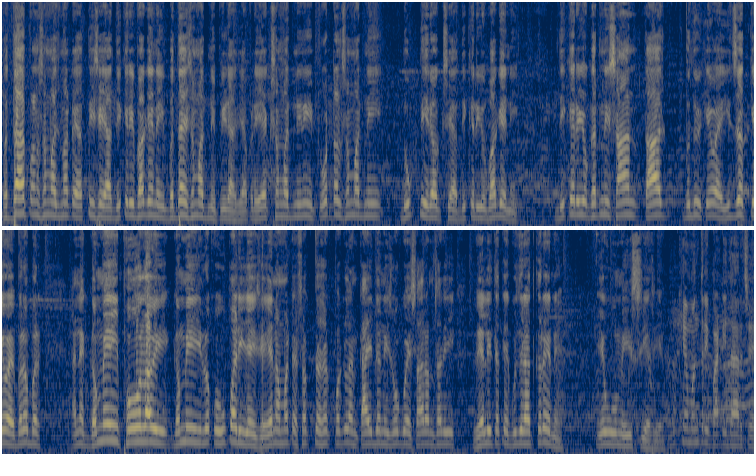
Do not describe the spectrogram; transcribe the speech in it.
બધા પણ સમાજ માટે અતિશય આ દીકરી ભાગે નહીં, બધાય સમાજની પીડા છે. આપણે એક સમાજની નહીં, ટોટલ સમાજની દુખતી રગ છે આ દીકરીઓ ભાગે નહીં દીકરીઓ ઘરની શાન, તાજ બધું કહેવાય ઇજ્જત કહેવાય, બરાબર? અને ગમે એ ફોલાવી ગમે એ લોકો ઉપાડી જાય છે, એના માટે સખ્ત સખ્ત પગલાં કાયદાની જોગવાઈ સારામાં સારી વહેલી તકે ગુજરાત કરે ને, એવું અમે ઈચ્છીએ છીએ. મુખ્યમંત્રી પાટીદાર છે,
